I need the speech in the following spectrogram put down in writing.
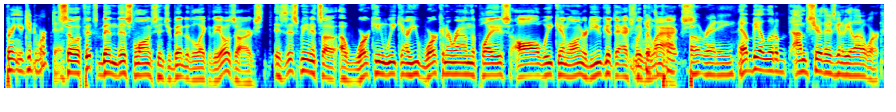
bring your kid to work day. So if it's been this long since you've been to the Lake of the Ozarks, does this mean it's a, a working week? Are you working around the place all weekend long, or do you get to actually Get the relax? boat ready. It'll be a little. I'm sure there's going to be a lot of work.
